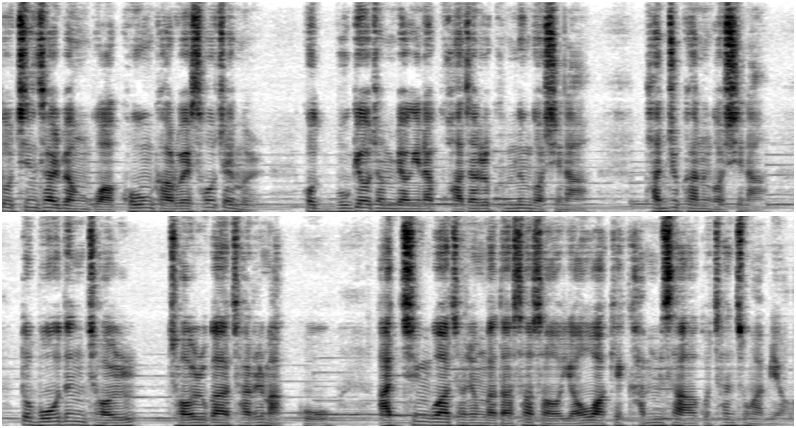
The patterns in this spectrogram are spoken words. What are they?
또 진설병과 고운 가루의 소재물, 곧 무교 전병이나 과자를 굽는 것이나 반죽하는 것이나 또 모든 절, 저울과 자를 맡고 아침과 저녁마다 서서 여호와께 감사하고 찬송하며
